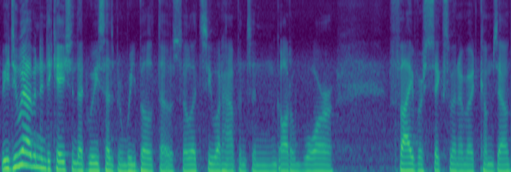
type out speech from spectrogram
We do have an indication that Greece has been rebuilt, though. So let's see what happens in God of War five or six whenever it comes out.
